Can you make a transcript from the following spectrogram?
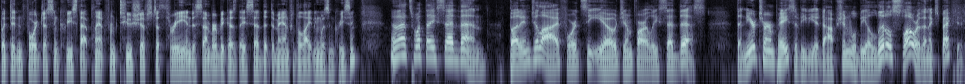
But didn't Ford just increase that plant from two shifts to three in December because they said the demand for the Lightning was increasing? Now, that's what they said then. But in July, Ford CEO Jim Farley said this The near term pace of EV adoption will be a little slower than expected.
